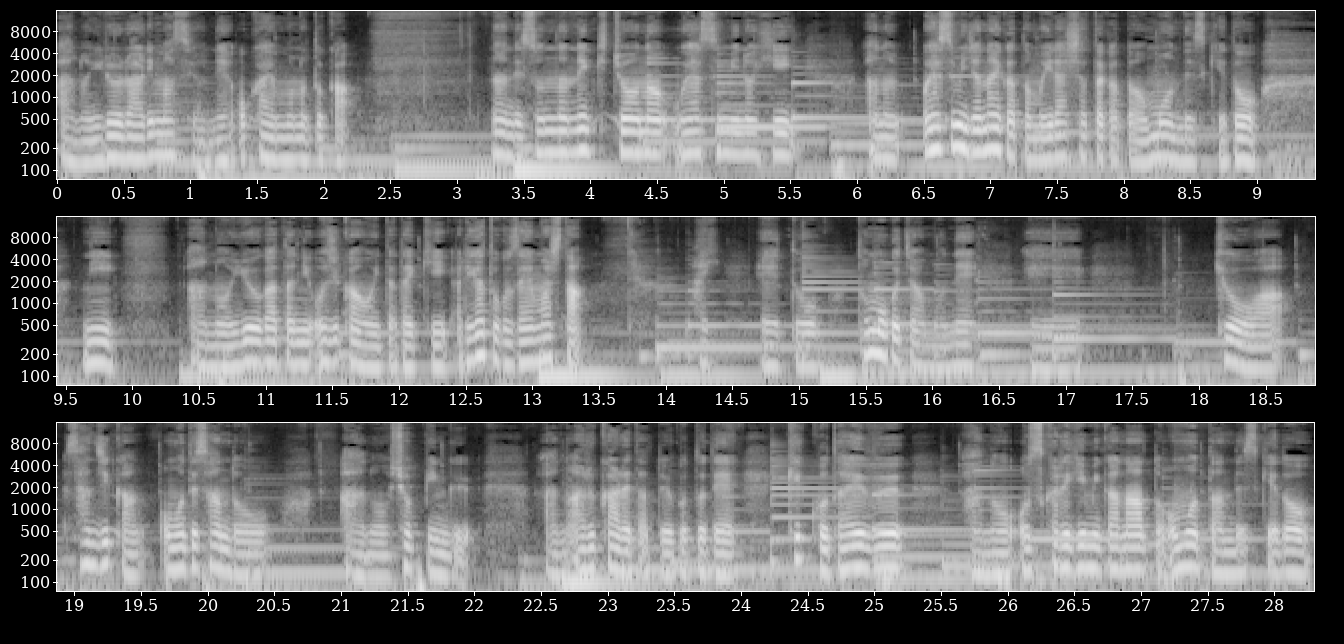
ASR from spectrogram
あのいろいろありますよね。お買い物とか。なんでそんなね貴重なお休みの日あのお休みじゃない方もいらっしゃったかとは思うんですけどにあの夕方にお時間をいただきありがとうございました。はい。え、ー、とともこちゃんもね、えー、今日は3時間表参道をあのショッピングあの歩かれたということで結構だいぶあのお疲れ気味かなと思ったんですけど、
